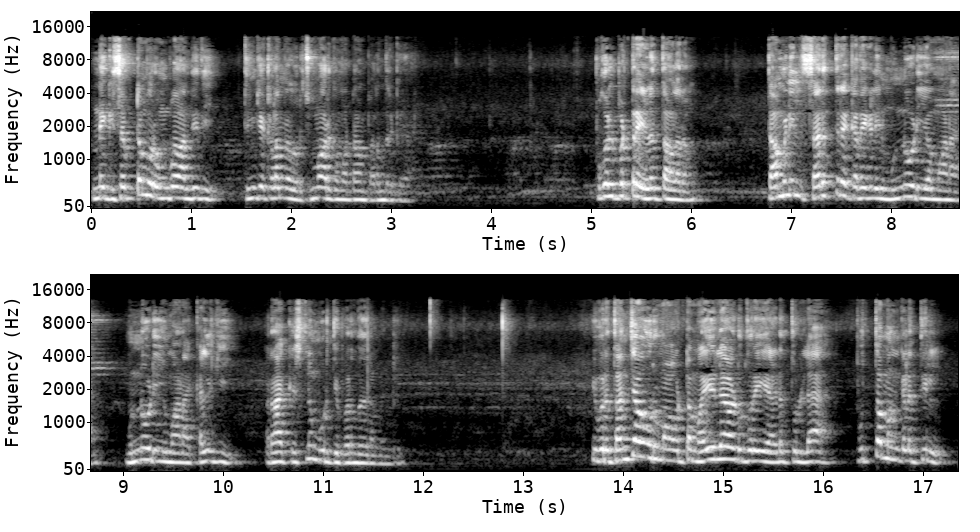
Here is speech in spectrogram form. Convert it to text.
இன்னைக்கு செப்டம்பர் ஒன்பதாம் தேதி திங்கக்கிழமை அவர் சும்மா இருக்க மாட்டான் பிறந்திருக்கிறார். புகழ்பெற்ற எழுத்தாளரும் தமிழில் சரித்திர கதைகளின் முன்னோடியுமான முன்னோடியுமான கல்கி ரா கிருஷ்ணமூர்த்தி பிறந்த தினம் என்று இவர் தஞ்சாவூர் மாவட்டம் மயிலாடுதுறையை அடுத்துள்ள புத்தமங்கலத்தில்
